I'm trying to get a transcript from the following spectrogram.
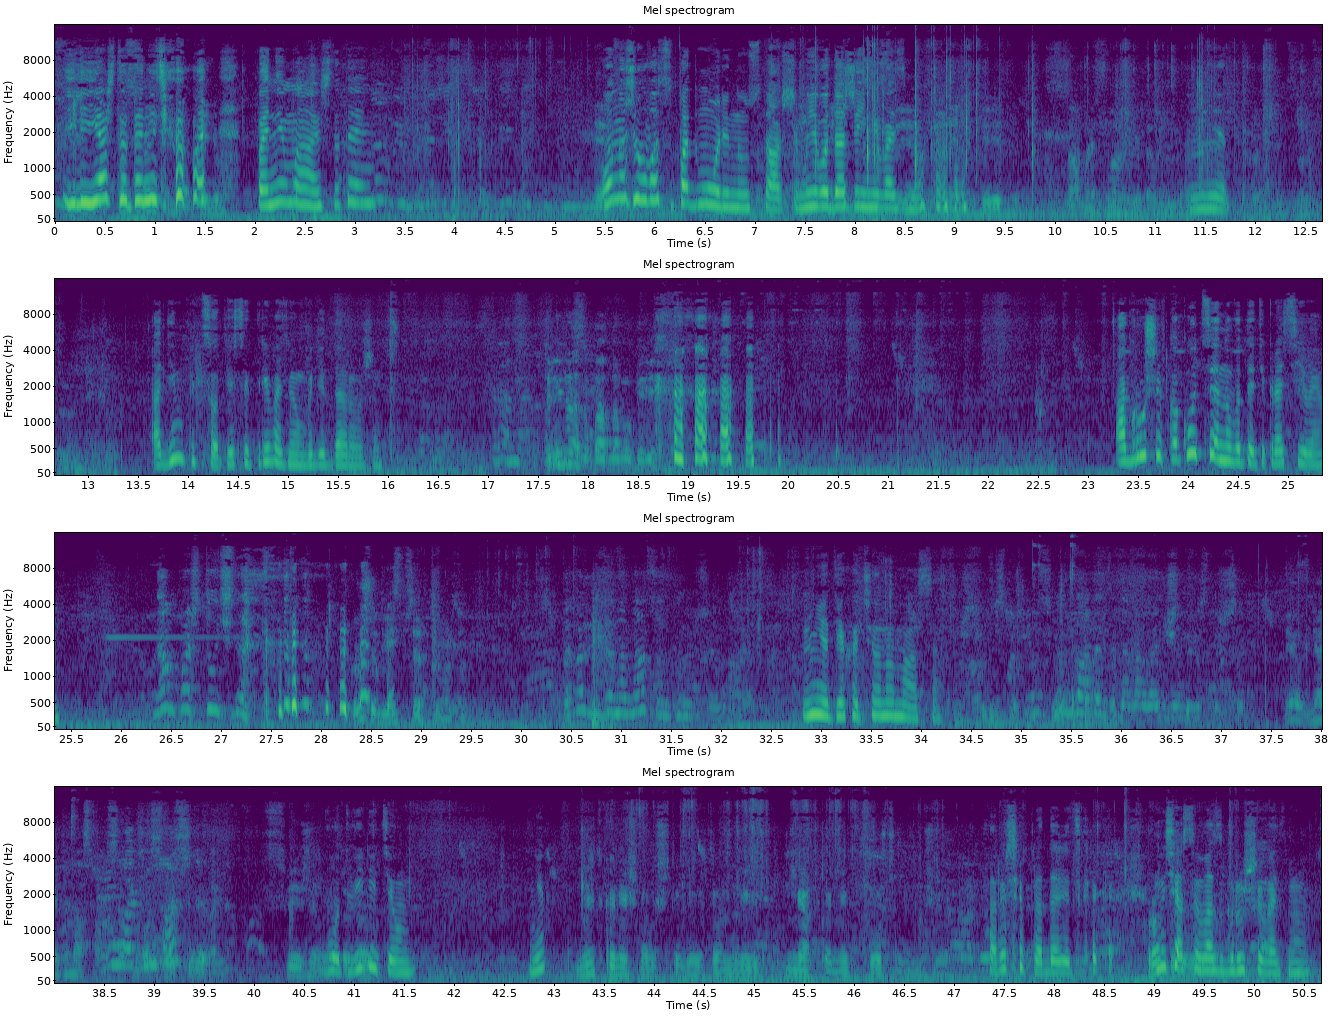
Или я что-то не Отдаю. понимаю, что-то... Он уже у вас подморенный, уставший, мы его даже и не возьмем. Нет. Один пятьсот, если три возьмем, будет дороже. Три раза по одному бери. А груши в какую цену вот эти красивые? Нам поштучно. Груши 250 можно. Давай без ананаса с грушей. Нет, я хочу ананаса. Ну, два тогда давай возьмем. Я, у меня один остался. по своей цене даю. Свежий. Вот, это, видите, он... Нет? Нет, конечно, вы что говорите. Он не мягко, не порчено, ничего. Хороший продавец. Правда Мы сейчас у вас груши возьмем.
